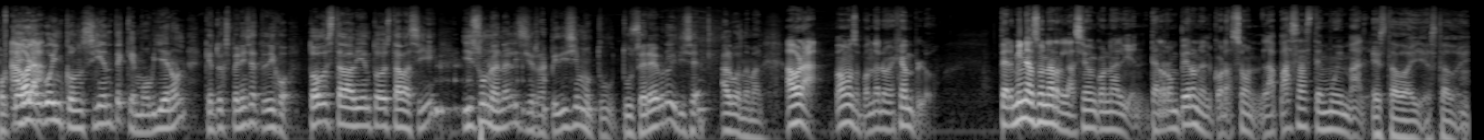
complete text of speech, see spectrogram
Porque Ahora- hay algo inconsciente que movieron, que tu experiencia te dijo, todo estaba bien, todo estaba así, hizo un análisis rapidísimo tu, tu cerebro y dice, algo anda mal. Ahora, vamos a poner un ejemplo. Terminas una relación con alguien, te rompieron el corazón, la pasaste muy mal. He estado ahí, he estado ahí.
